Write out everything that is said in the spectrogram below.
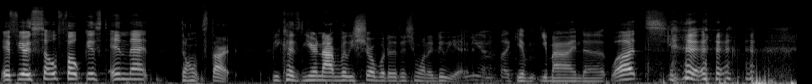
if you're so focused in that, don't start because you're not really sure what it is that you want to do yet. You're gonna fuck your, your mind up. What?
